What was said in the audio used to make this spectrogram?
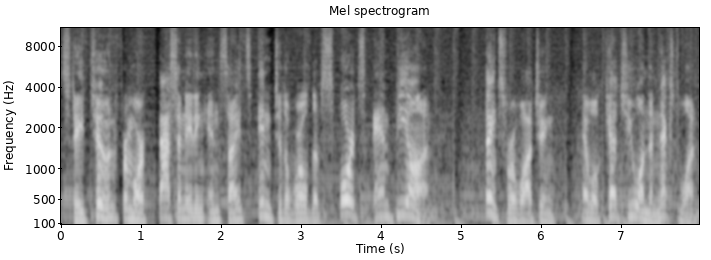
Stay tuned for more fascinating insights into the world of sports and beyond. Thanks for watching, and we'll catch you on the next one.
